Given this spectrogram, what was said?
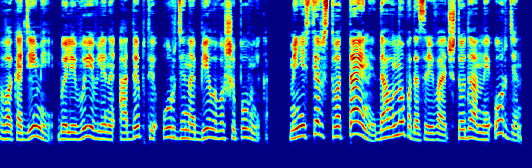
В Академии были выявлены адепты Ордена Белого Шиповника. Министерство тайны давно подозревает, что данный орден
